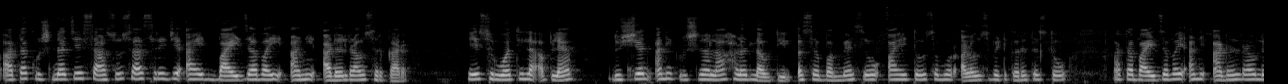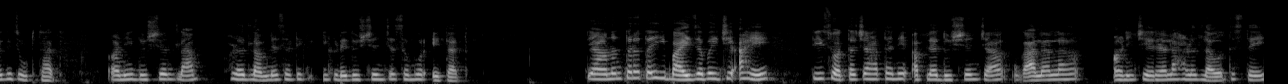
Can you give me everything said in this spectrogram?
आता कृष्णाचे सासू सासरे जे आहेत बाईजाबाई आणि आडलराव सरकार हे सुरुवातीला आपल्या दुष्यंत आणि कृष्णाला हळद लावतील असं बंब्या जो आहे तो समोर अनाऊन्समेंट करत असतो. आता बाईजाबाई आणि आडलराव लगेच उठतात आणि दुष्यंतला हळद लावण्यासाठी इकडे दुष्यंतच्या समोर येतात. त्यानंतर आता ही बाईजाबाई जी आहे ती स्वतःच्या हाताने आपल्या दुष्यंतच्या गालाला आणि चेहऱ्याला हळद लावत असते.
